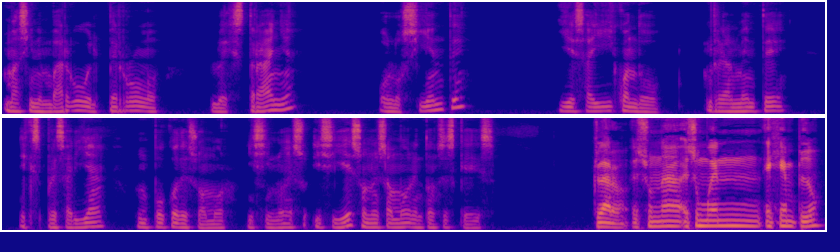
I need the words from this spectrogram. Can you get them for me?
Mas sin embargo el perro lo extraña o lo siente y es ahí cuando realmente expresaría un poco de su amor. Y si no es, y si eso no es amor, entonces ¿qué es? Claro, es una, es un buen ejemplo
